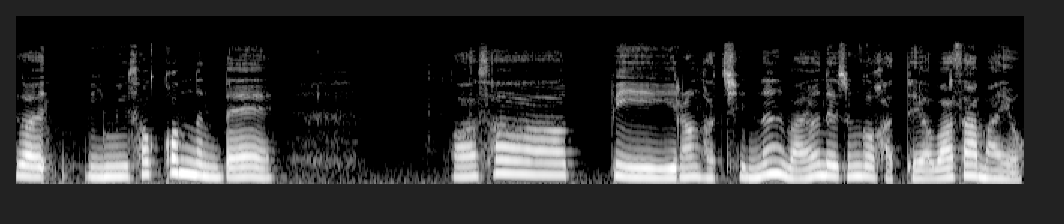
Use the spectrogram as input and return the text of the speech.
제가 이미 섞었는데 와사비랑 같이 있는 마요네즈인 것 같아요. 와사마요.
